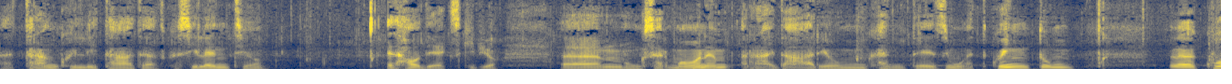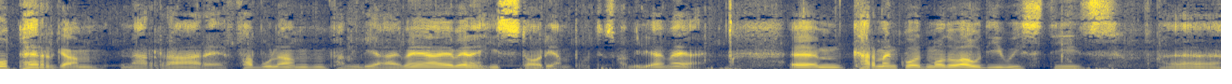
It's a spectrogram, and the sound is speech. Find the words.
uh, tranquillitate, atque silentio. Et haud excipio um, un sermonem raedarium centesimum et quintum, eh, quo pergam narrare fabulam familiae meae, bene historiam potius familiae meae, um, Carmen quod modo audivistis eh, uh,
